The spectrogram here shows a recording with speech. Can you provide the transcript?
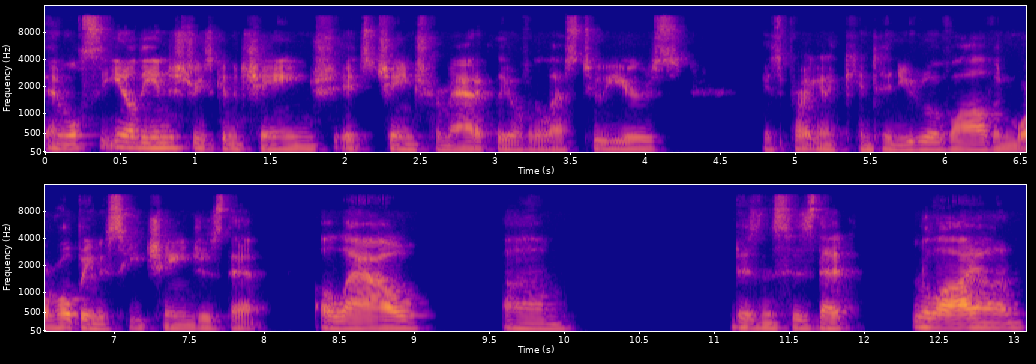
and we'll see, you know, the industry is going to change. It's changed dramatically over the last two years. It's probably going to continue to evolve, and we're hoping to see changes that allow um, businesses that rely on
